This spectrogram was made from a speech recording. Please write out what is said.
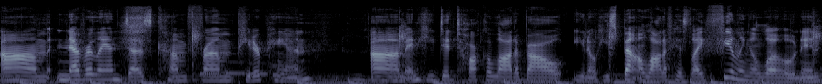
um, Neverland does come from Peter Pan. Um, and he did talk a lot about, you know, he spent a lot of his life feeling alone and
